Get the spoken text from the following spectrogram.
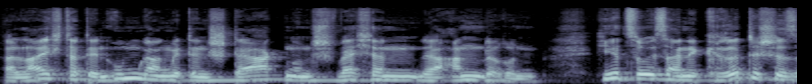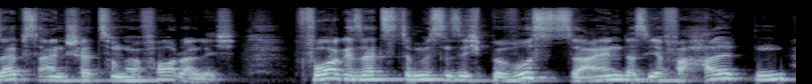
erleichtert den Umgang mit den Stärken und Schwächen der anderen. Hierzu ist eine kritische Selbsteinschätzung erforderlich. Vorgesetzte müssen sich bewusst sein, dass ihr Verhalten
